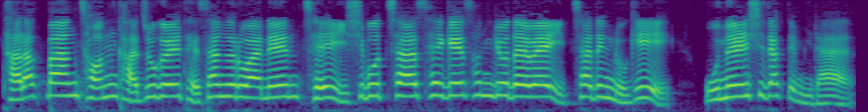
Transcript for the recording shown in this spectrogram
다락방 전 가족을 대상으로 하는 제25차 세계 선교대회 2차 등록이 오늘 시작됩니다.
